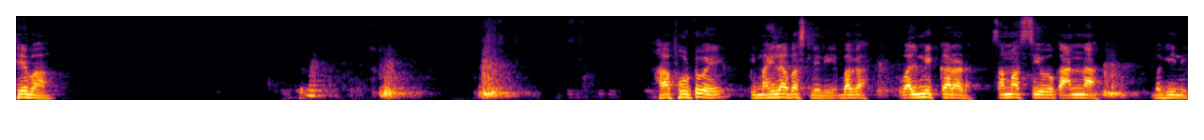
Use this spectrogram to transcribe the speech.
हे बा हा फोटो आहे ही महिला बसलेली बघा वाल्मिक कराड समाजसेवक अण्णा भगिनी.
